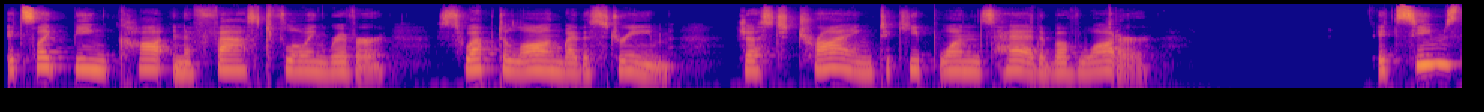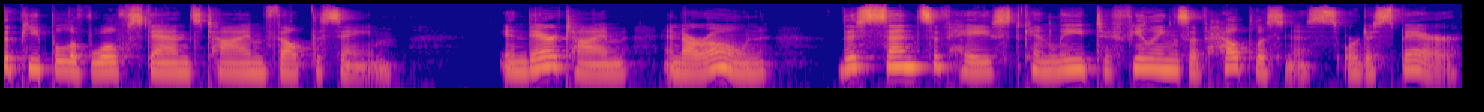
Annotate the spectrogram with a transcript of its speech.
It's like being caught in a fast flowing river, swept along by the stream, just trying to keep one's head above water. It seems the people of Wulfstan's time felt the same. In their time and our own, this sense of haste can lead to feelings of helplessness or despair.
